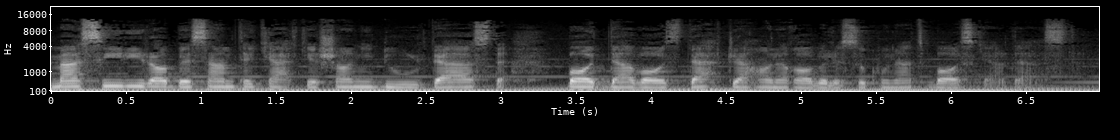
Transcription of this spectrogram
مسیری را به سمت کهکشانی دوردست با دوازده جهان قابل سکونت باز کرده است.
